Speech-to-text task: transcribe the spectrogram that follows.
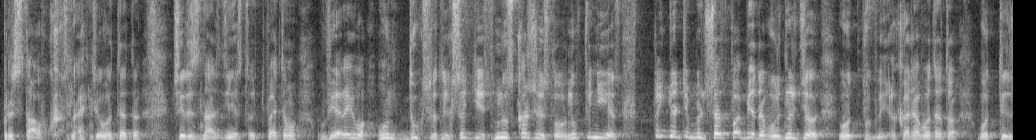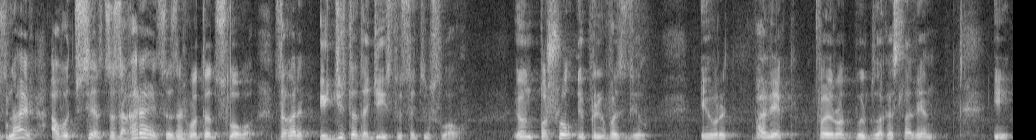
приставку, знаете, вот это через нас действовать. Поэтому вера его, он Дух Святый, садись, ну скажи слово, ну Финиес, ты я тебе сейчас победа будет, ну сделай. Вот когда вот это, вот ты знаешь, а вот в сердце загорается, знаешь, вот это слово, загорается, иди тогда действуй с этим словом. И он пошел и пригвоздил. И говорит, вовек твой род будет благословен, и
